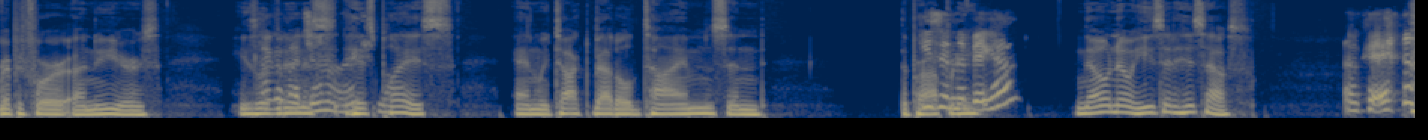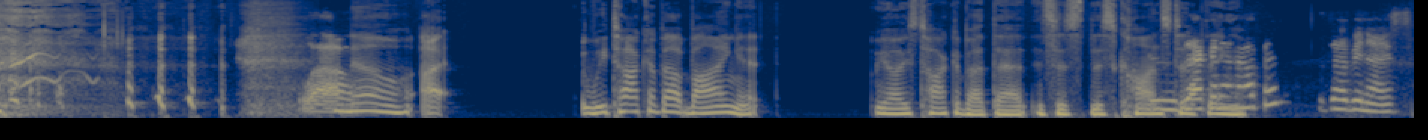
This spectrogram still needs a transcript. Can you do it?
right before uh, New Year's. He's Talk living in his, his place, and we talked about old times and the property. He's in the big house? No, no, he's at his house. Okay. wow. No, I. We talk about buying it. We always talk about that. It's just this constant. Is that going to happen? That'd be nice.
